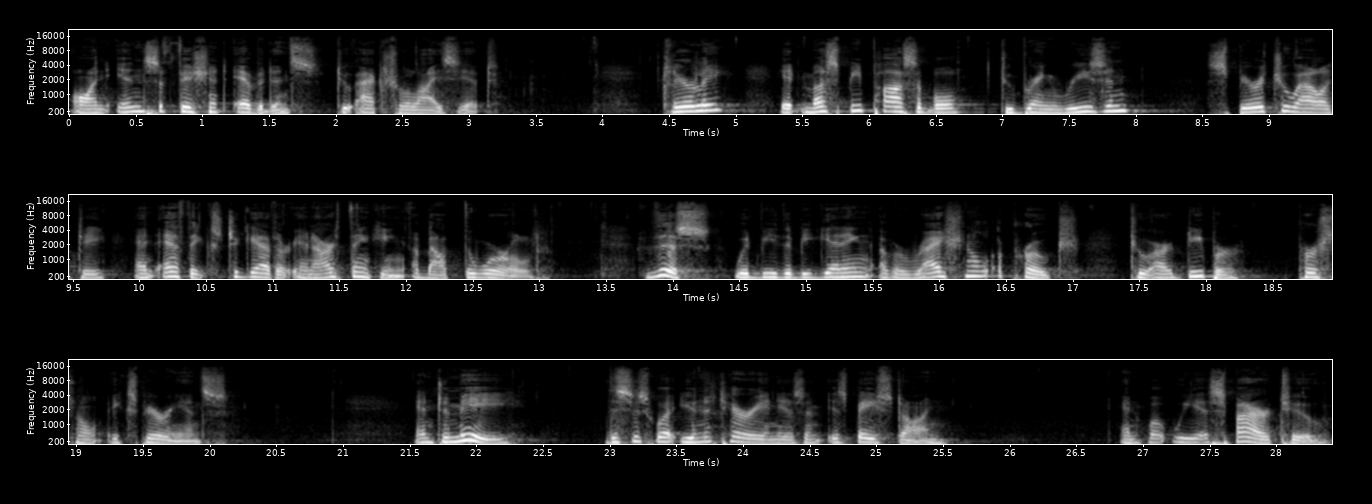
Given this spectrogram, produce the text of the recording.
on insufficient evidence to actualize it. Clearly, it must be possible to bring reason, spirituality, and ethics together in our thinking about the world. This would be the beginning of a rational approach to our deeper personal experience. And to me, this is what Unitarianism is based on and what we aspire to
